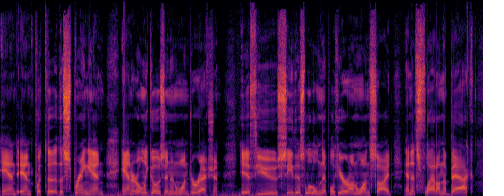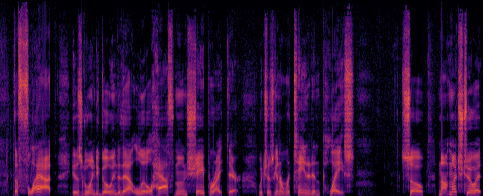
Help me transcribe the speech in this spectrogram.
and and put the the spring in and it only goes in in one direction. If you see this little nipple here on one side and it's flat on the back the flat is going to go into that little half moon shape right there which is going to retain it in place. So not much to it.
